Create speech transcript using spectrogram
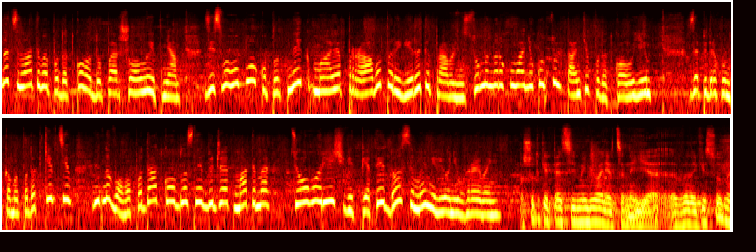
надсилатиме податкова до 1 липня. Зі свого боку, платник має право перевірити правильні суми нарахування консультантів податкової. За підрахунками податківців, від нового податку обласний бюджет матиме цьогоріч від 5 до 7 мільйонів гривень. Що таке 5-7 мільйонів? Це не є великі суми.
